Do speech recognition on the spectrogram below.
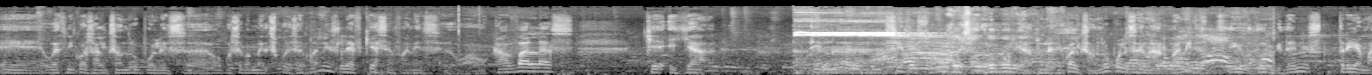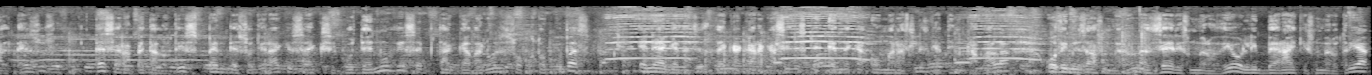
Ε, ο Εθνικός Αλεξανδρούπολης, ε, όπως είπαμε, με τις κούρες εμφανίσεις, λευκές εμφανίσεις ο Καβάλας και για την ε, σύνθεση του Αλεξανδρούπολη, για τον Εθνικό Αλεξανδρούπολη, ένα Αρμανίδη, δύο Δουρβιδένη, τρία Μαλτέζους, τέσσερα Πεταλωτής, πέντε Σωτηράκη, έξι Κουντενούδης, επτά Γκαβανούδη, οχτώ Κούπας, εννέα Γκεντατζή, δέκα Καρακασίδης και έντεκα ο Μαρασλής για την Καβάλα, ο Δημιζάς νούμερο 1, Ζέρι νούμερο 2, Λιμπεράκης νούμερο 3,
